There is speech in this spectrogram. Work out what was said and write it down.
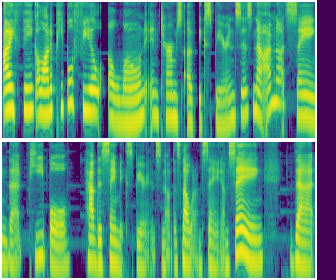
I think a lot of people feel alone in terms of experiences. Now, I'm not saying that people have the same experience. No, that's not what I'm saying. I'm saying that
